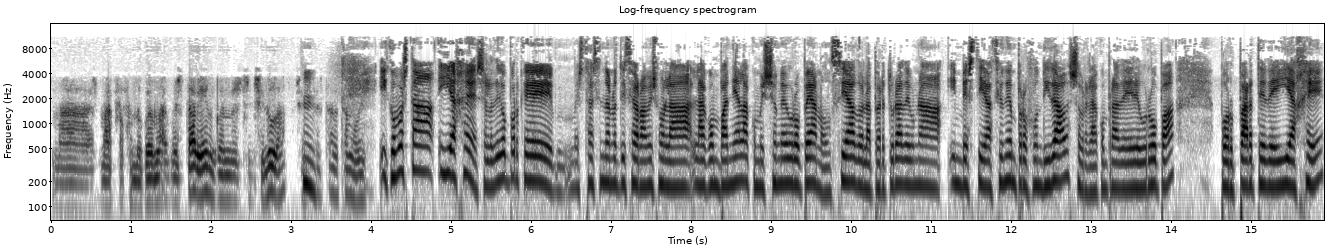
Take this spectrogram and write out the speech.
más más profundo. Pues, está bien, sin duda. Mm. está, muy bien. ¿Y cómo está IAG? Se lo digo porque está haciendo noticia ahora mismo la, la compañía. La Comisión Europea ha anunciado la apertura de una investigación en profundidad sobre la compra de Europa por parte de IAG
